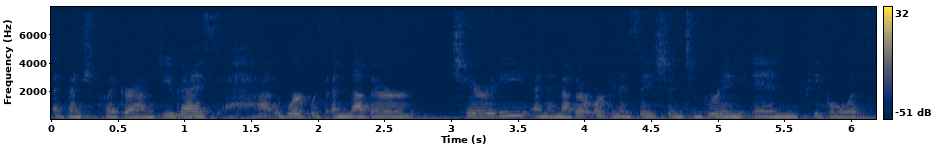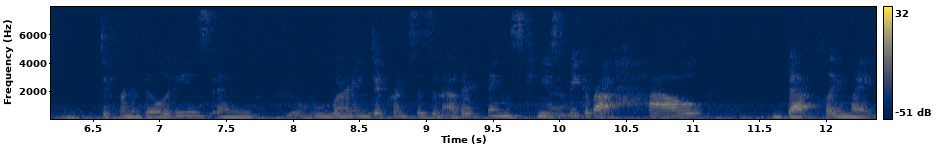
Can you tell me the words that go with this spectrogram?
adventure playground. You guys ha- work with another charity and another organization to bring in people with different abilities and Yeah. learning differences and other things. Can you Yeah. speak about how that play might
